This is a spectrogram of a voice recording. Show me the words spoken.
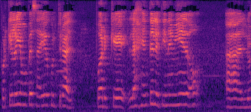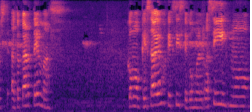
¿por qué lo llamo pesadilla cultural? Porque la gente le tiene miedo a, los, a tocar temas como que sabemos que existe, como el racismo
